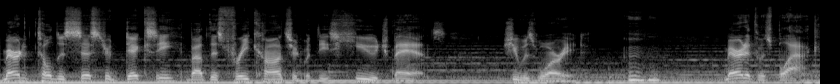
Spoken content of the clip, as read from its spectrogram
Meredith told his sister Dixie about this free concert with these huge bands. She was worried. Mm-hmm. Meredith was black,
